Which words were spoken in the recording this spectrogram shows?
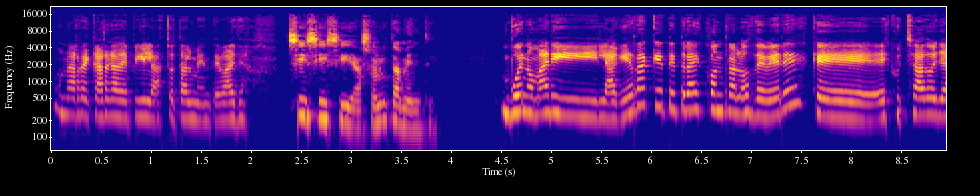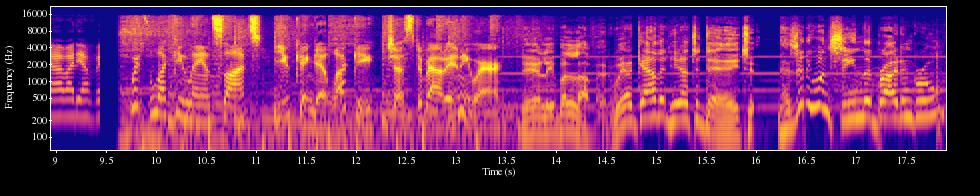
Una recarga de pilas totalmente, vaya. Sí, sí, sí, absolutamente. Bueno, Mari, la guerra que te traes contra los deberes, que he escuchado ya varias veces. With lucky landslots, you can get lucky just about anywhere. Dearly beloved, we are gathered here today to. Has anyone seen the bride and groom?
